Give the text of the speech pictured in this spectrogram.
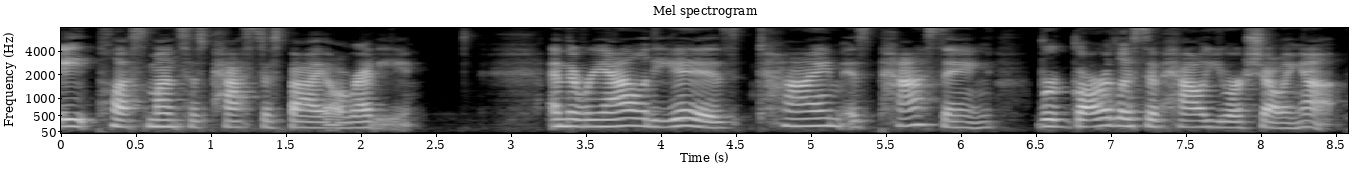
8 plus months has passed us by already. And the reality is time is passing regardless of how you are showing up.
